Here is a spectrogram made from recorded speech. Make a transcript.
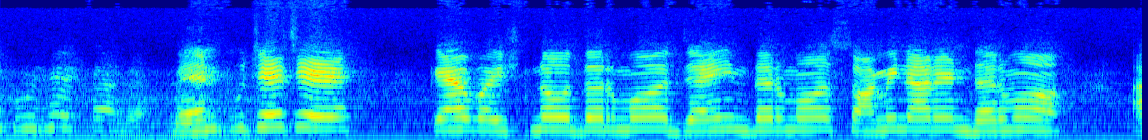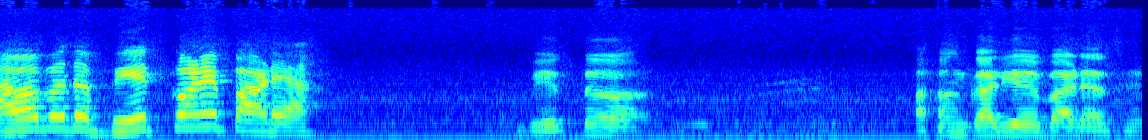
પૂછે બેન પૂછે છે કે આ વૈષ્ણવ ધર્મ જૈન ધર્મ સ્વામિનારાયણ ધર્મ આવા બધા ભેદ કોણે પાડ્યા? ભેદ તો અહંકારીઓ પાડ્યા છે.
